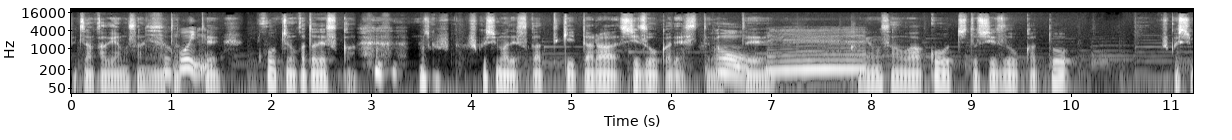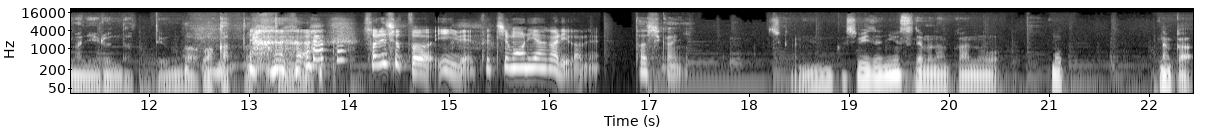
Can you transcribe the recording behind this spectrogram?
別な影山さんに当たってすごいね。高知の方ですか？もしくは福福島ですか？って聞いたら静岡ですってなってへ影え。山さんは高知と静岡と福島にいるんだっていうのが分かったっていう。それちょっといいね。プチ盛り上がりだね。確かに。確かに。ね昔ウィズニュースでもなんかあのもなんか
